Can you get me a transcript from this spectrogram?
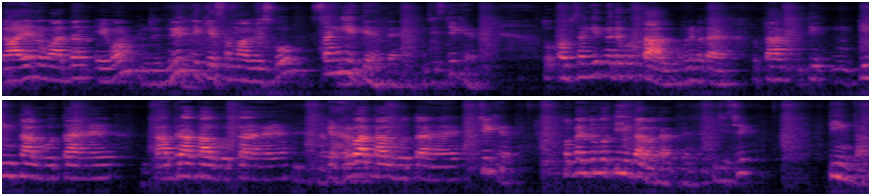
गायन वादन एवं नृत्य के समावेश को संगीत कहते हैं। जी। ठीक है। तो अब संगीत में देखो ताल हमने बताया। तो ताल ती, तीन ताल होता है दादरा ताल होता है कहरवा ताल होता है ठीक है। तो पहले तुमको तीन ताल बताते हैं। जी। ठीक? तीन ताल।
